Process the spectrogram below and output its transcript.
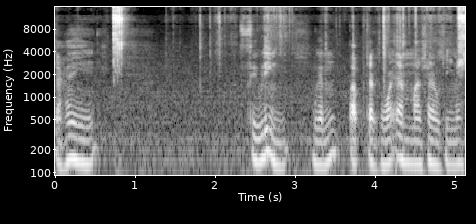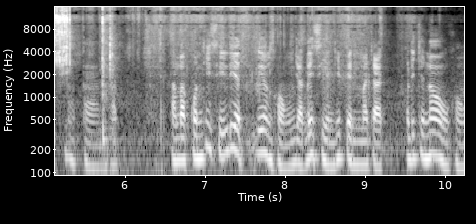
จะให้ฟีลลิ่งเหมือนปรับจากหัวแอมมาแชลจริงไหมหน้าตานะครับสำหรับคนที่ซีเรียสเรื่องของอยากได้เสียงที่เป็นมาจากออริจินอลของ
